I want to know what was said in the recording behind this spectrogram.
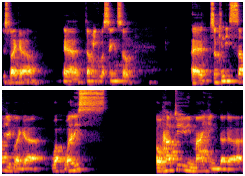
just like uh, uh, Dominic was saying so uh, talking this subject like uh, what, what is or how do you imagine that uh,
